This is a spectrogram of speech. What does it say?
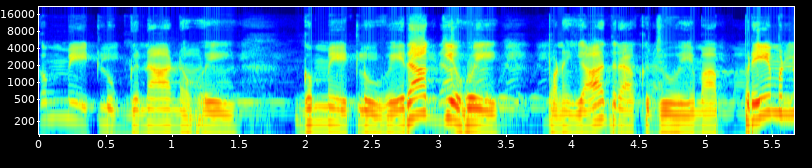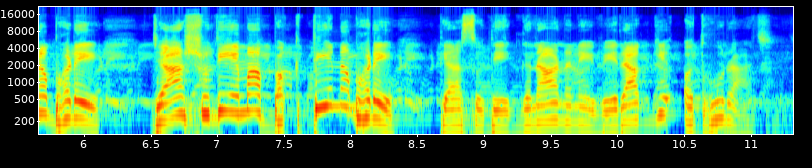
ગમે એટલું જ્ઞાન હોય, ગમે એટલું વૈરાગ્ય હોય, પણ યાદ રાખજો, એમાં પ્રેમ ન ભળે. જ્યાં સુધી એમાં ભક્તિ ન ભળે, ત્યાં સુધી જ્ઞાન અને વૈરાગ્ય અધૂરા છે.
